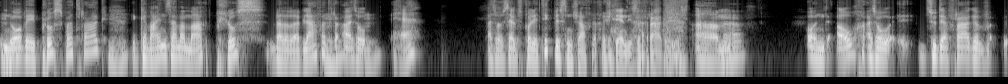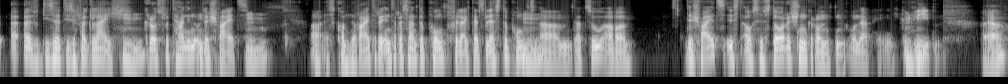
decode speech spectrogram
mhm. Norway Plus Vertrag, mhm. gemeinsamer Markt plus bla bla bla Vertrag. Mhm. Also, mhm. hä? Also selbst Politikwissenschaftler verstehen diese Frage nicht. Ähm, und auch, also zu der Frage, also dieser dieser Vergleich. Großbritannien und der Schweiz. Äh, es kommt ein weiterer interessanter Punkt, vielleicht als letzter Punkt ähm, dazu, aber die Schweiz ist aus historischen Gründen unabhängig mhm. geblieben. Mhm. Ja,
